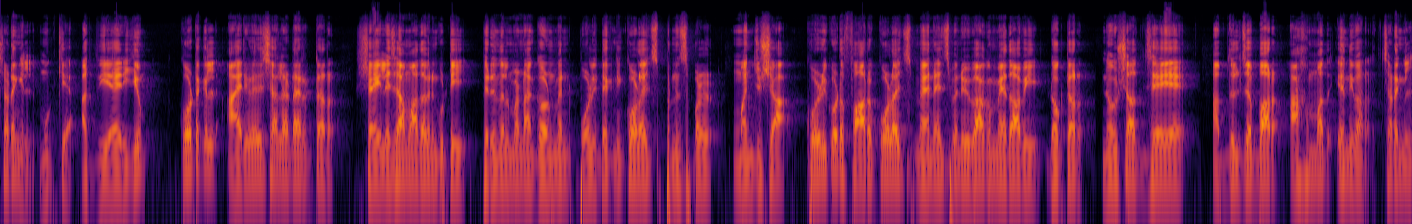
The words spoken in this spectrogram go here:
ചടങ്ങിൽ മുഖ്യ അതിഥിയായിരിക്കും. Kottakkal Ayurvedashala director Shailaja Madhavankutty Perinthalmanna government polytechnic college principal Manjusha Kozhikode Farook college management വിഭാഗം മേധാവി doctor Noushad J A Abdul Jabbar Ahmed എന്നിവർ ചടങ്ങിൽ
